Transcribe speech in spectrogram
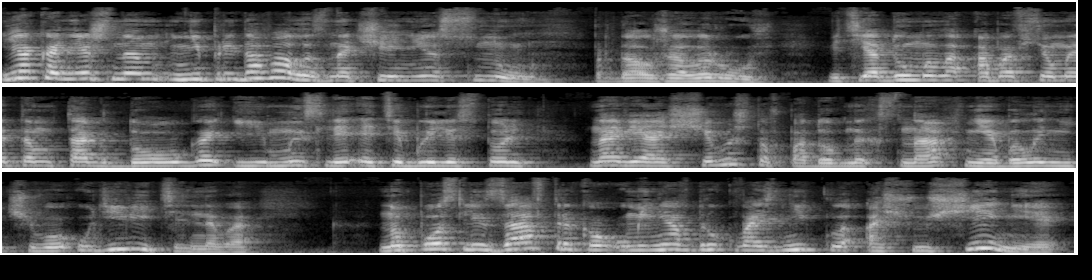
«Я, конечно, не придавала значения сну», – продолжала Руфь, «ведь я думала обо всем этом так долго, и мысли эти были столь навязчивы, что в подобных снах не было ничего удивительного. Но после завтрака у меня вдруг возникло ощущение,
